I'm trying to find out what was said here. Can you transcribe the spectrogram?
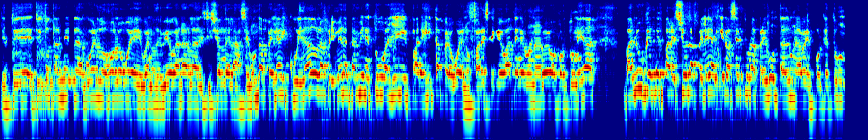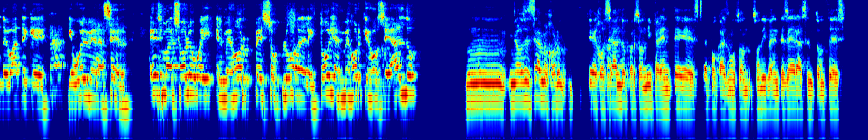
Estoy, totalmente de acuerdo, Holloway, bueno, debió ganar la decisión de la segunda pelea y cuidado, la primera también estuvo allí parejita, pero bueno, parece que va a tener una nueva oportunidad. Balú, ¿qué te pareció la pelea? Quiero hacerte una pregunta de una vez, porque esto es un debate que, que vuelve a nacer. ¿Es Max Holloway el mejor peso pluma de la historia? ¿Es mejor que José Aldo? Mm, no sé si sea mejor que José Aldo, pero son diferentes épocas, ¿no? son, son diferentes eras. Entonces,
